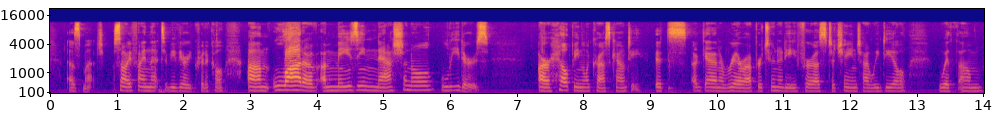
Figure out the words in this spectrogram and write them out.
as much. So I find that to be very critical. A lot of amazing national leaders are helping LaCrosse County. It's, again, a rare opportunity for us to change how we deal with, um,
